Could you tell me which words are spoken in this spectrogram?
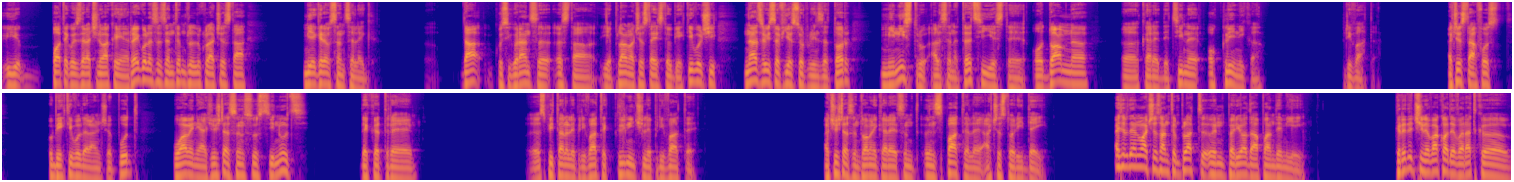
poate considera cineva că e în regulă să se întâmple lucrul acesta? Mi-e greu să înțeleg. Da, cu siguranță ăsta e planul, acesta este obiectivul și n-ar trebui să fie surprinzător. Ministrul al Sănătății este o doamnă uh, care deține o clinică privată. Acesta a fost obiectivul de la început. Oamenii aceștia sunt susținuți de către uh, spitalele private, clinicile private. Aceștia sunt oameni care sunt în spatele acestor idei. Hai să vedem numai ce s-a întâmplat în perioada pandemiei. Crede cineva cu adevărat că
